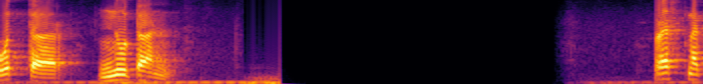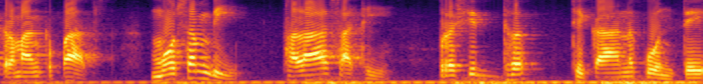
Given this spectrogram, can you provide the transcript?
उत्तर न्यूटन. प्रश्न क्रमांक पाच. मोसंबी फळासाठी प्रसिद्ध ठिकाण कोणते?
